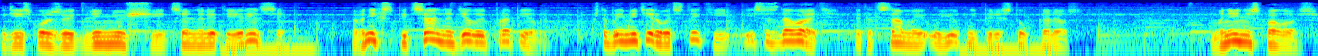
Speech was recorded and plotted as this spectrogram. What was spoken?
где используют длиннющие цельнолитые рельсы, в них специально делают пропелы, чтобы имитировать стыки и создавать этот самый уютный перестук колес. Мне не спалось.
